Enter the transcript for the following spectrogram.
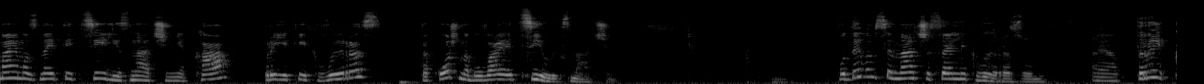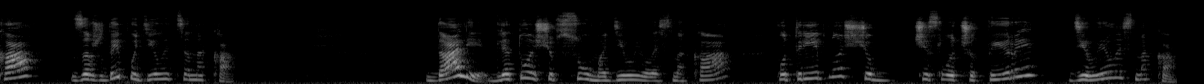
маємо знайти цілі значення k, при яких вираз також набуває цілих значень. Подивимося на чисельник виразу. Е, 3К завжди поділиться на К. Далі, для того, щоб сума ділилась на К, потрібно, щоб число 4 ділилось на К.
